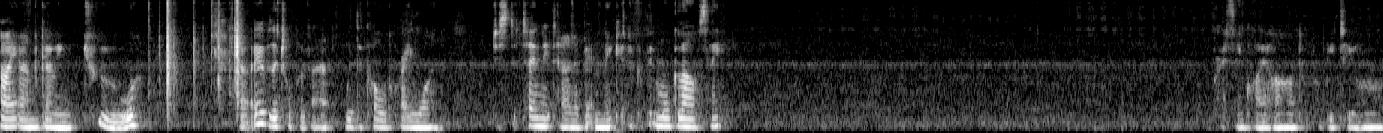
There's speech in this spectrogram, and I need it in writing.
I am going to go over the top of that with the cold grey one just to tone it down a bit and make it look a bit more glassy. Pressing quite hard, probably too hard.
